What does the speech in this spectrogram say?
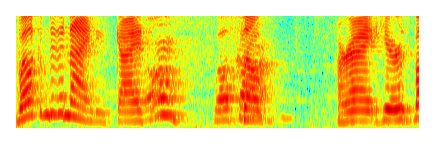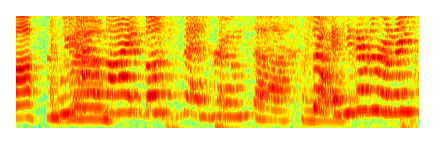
Welcome to the 90s, guys. Boom. Welcome. So, all right, here's Boston's we room. have my bunk bedroom. It's so awesome. So if you guys are wondering,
